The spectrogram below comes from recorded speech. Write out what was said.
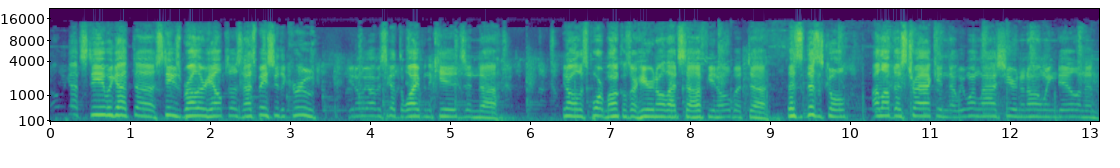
Well, we got Steve. We got uh, Steve's brother. He helps us, and that's basically the crew. You know, we obviously got the wife and the kids, and uh, you know all the support. Uncles are here and all that stuff. You know, but uh, this this is cool. I love this track, and uh, we won last year in a non-wing deal, and then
